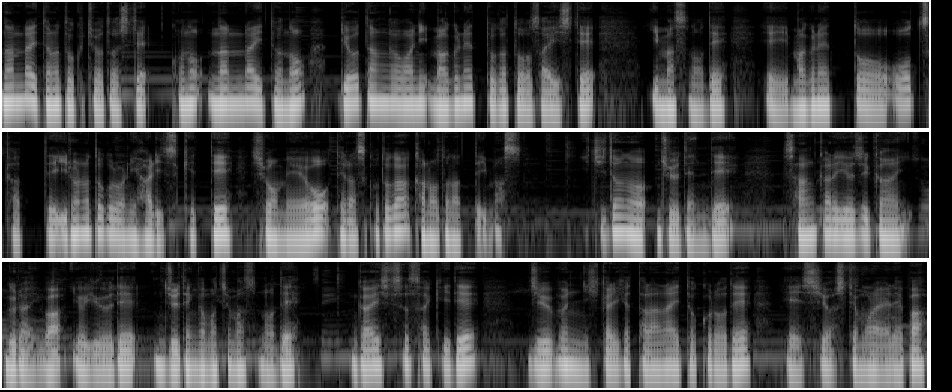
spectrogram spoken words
ナンライトの特徴としてこのナンライトの両端側にマグネットが搭載していますので、えマグネットを使っていろんなところに貼り付けて照明を照らすことが可能となっています。一度の充電で3から4時間ぐらいは余裕で充電が持ちますので外出先で十分に光が足らないところで、えー使用してもらえれば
